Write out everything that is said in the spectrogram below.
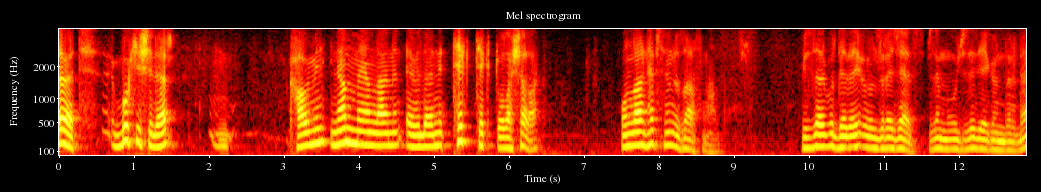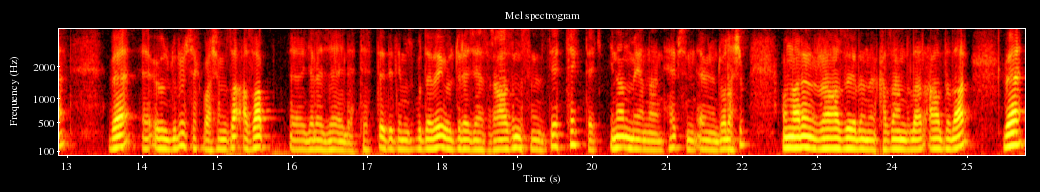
Evet, bu kişiler kavmin inanmayanlarının evlerini tek tek dolaşarak onların hepsinin rızasını aldılar. Bizler bu deveyi öldüreceğiz. Bize mucize diye gönderilen ve e, öldürürsek başımıza azap e, geleceğiyle tehdit dediğimiz bu deveyi öldüreceğiz. Razı mısınız diye tek tek inanmayanların hepsinin evine dolaşıp onların razılığını kazandılar, aldılar ve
